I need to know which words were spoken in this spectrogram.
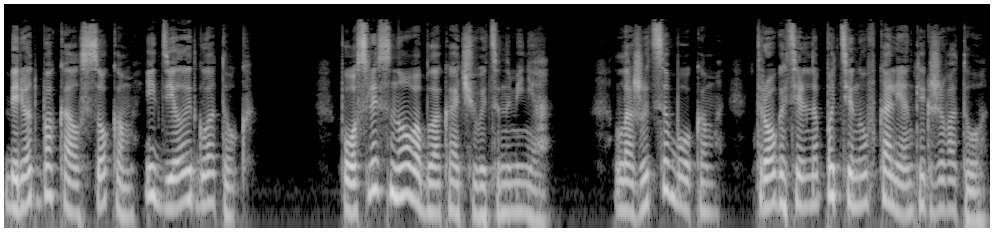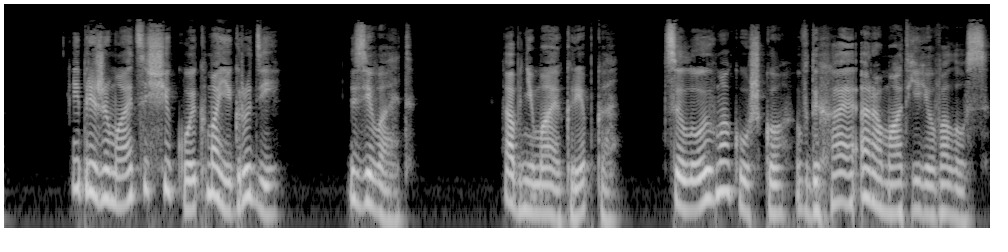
берет бокал с соком и делает глоток. После снова облокачивается на меня. Ложится боком, трогательно подтянув коленки к животу. И прижимается щекой к моей груди. Зевает. Обнимаю крепко, целую в макушку, вдыхая аромат ее волос.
